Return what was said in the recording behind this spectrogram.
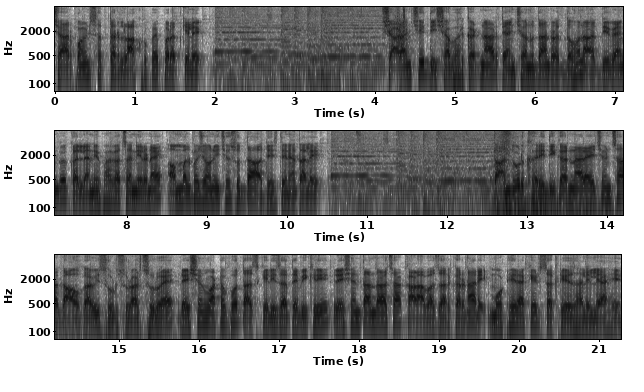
चार पॉईंट सत्तर लाख रुपये परत केले. शाळांची दिशा भरकटणार त्यांचे अनुदान रद्द होणार दिव्यांग कल्याण विभागाचा निर्णय अंमलबजावणीचे सुद्धा आदेश देण्यात आले. तांदूळ खरेदी करणाऱ्या एजंटचा गावोगावी सुडसुडाट सुरू आहे. रेशन वाटप होताच केली जाते विक्री. रेशन तांदळाचा काळा बाजार करणारे मोठे रॅकेट सक्रिय झालेले आहे.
